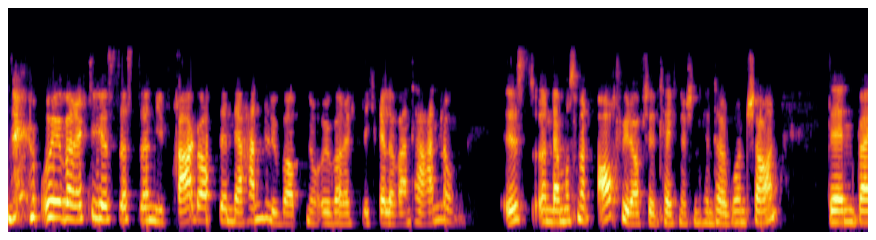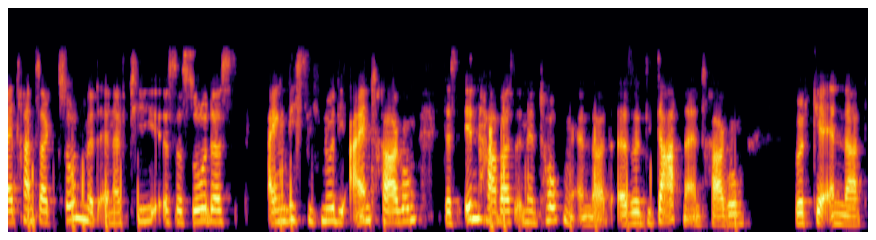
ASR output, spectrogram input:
urheberrechtlich ist das dann die Frage, ob denn der Handel überhaupt eine urheberrechtlich relevante Handlung ist. Und da muss man auch wieder auf den technischen Hintergrund schauen. Denn bei Transaktionen mit NFT ist es so, dass eigentlich sich nur die Eintragung des Inhabers in den Token ändert. Also die Dateneintragung wird geändert.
